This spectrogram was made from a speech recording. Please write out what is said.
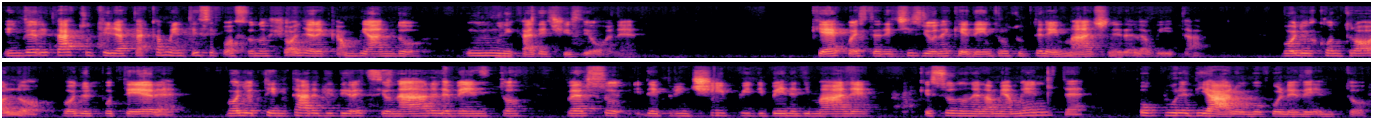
in verità tutti gli attaccamenti si possono sciogliere cambiando un'unica decisione, che è questa decisione che è dentro tutte le immagini della vita. Voglio il controllo, voglio il potere, voglio tentare di direzionare l'evento verso dei principi di bene e di male che sono nella mia mente, oppure dialogo con l'evento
